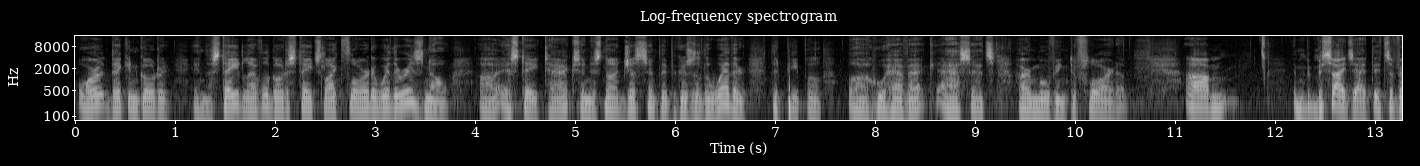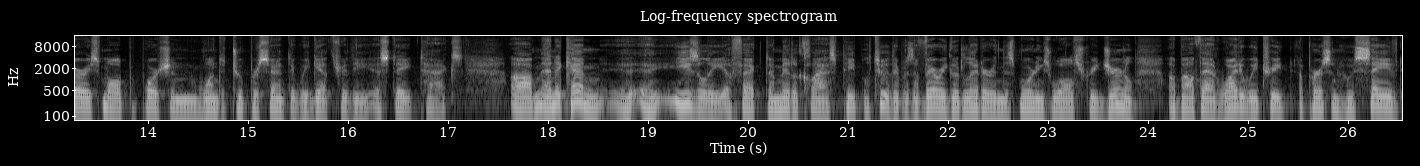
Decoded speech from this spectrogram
Or they can go to, in the state level, go to states like Florida where there is no uh, estate tax, and it's not just simply because of the weather that people uh, who have assets are moving to Florida. Um, besides that, it's a very small proportion, 1% to 2%, that we get through the estate tax. Um, and it can uh, easily affect middle class people too. There was a very good letter in this morning's Wall Street Journal about that. Why do we treat a person who saved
